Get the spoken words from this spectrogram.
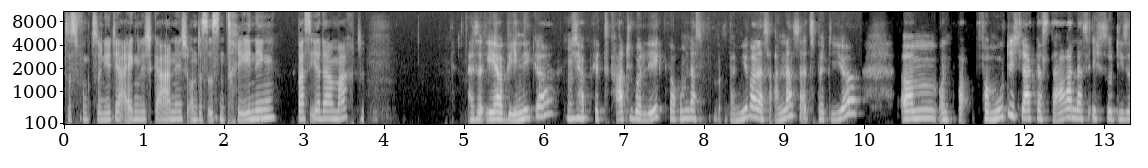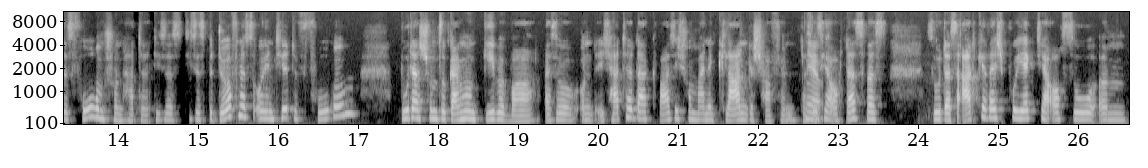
das funktioniert ja eigentlich gar nicht und das ist ein Training, was ihr da macht? Also eher weniger. Mhm. Ich habe jetzt gerade überlegt, warum das, bei mir war das anders als bei dir. Ähm, und vermutlich lag das daran, dass ich so dieses Forum schon hatte, dieses, dieses bedürfnisorientierte Forum, wo das schon so gang und gäbe war. Also, und ich hatte da quasi schon meinen Clan geschaffen. Das ja. ist ja auch das, was so das Artgerecht-Projekt ja auch so, ähm,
